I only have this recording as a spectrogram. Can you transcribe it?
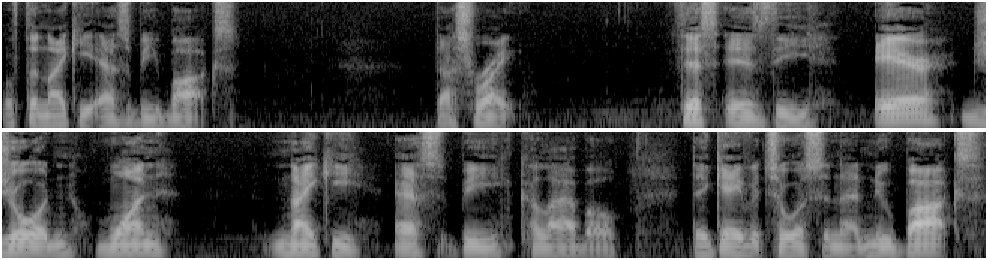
with the Nike SB box. That's right. This is the Air Jordan 1 Nike SB collabo. They gave it to us in that new box.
